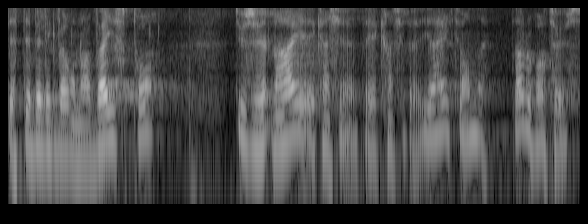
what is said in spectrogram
dette vil jeg være underveis på Du sier nei, jeg kan ikke, det er kanskje det. Ja, helt i orden. Da er du bare taus.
